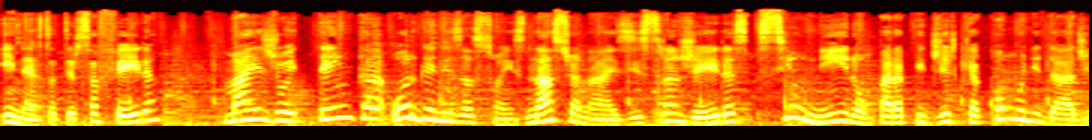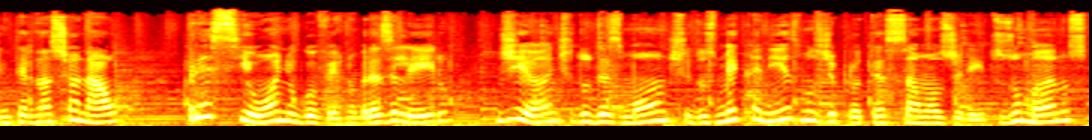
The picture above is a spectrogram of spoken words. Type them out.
E nesta terça-feira, mais de 80 organizações nacionais e estrangeiras se uniram para pedir que a comunidade internacional pressione o governo brasileiro diante do desmonte dos mecanismos de proteção aos direitos humanos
